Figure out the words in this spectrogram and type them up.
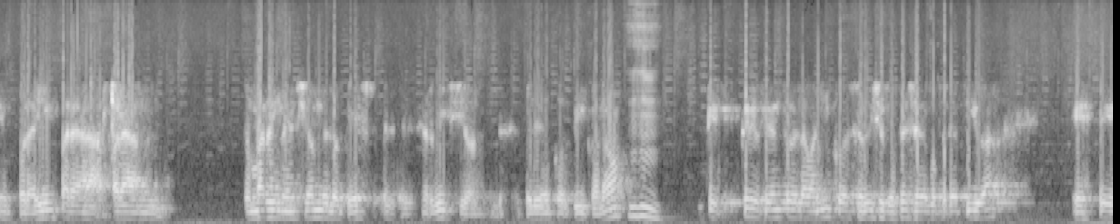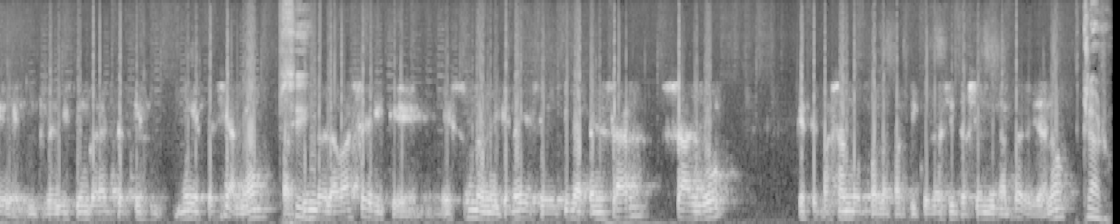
Eh, por ahí para, para tomar dimensión de lo que es el, servicio del periodo cortico, ¿no? Que creo que dentro del abanico de servicio que ofrece la cooperativa, este reviste un carácter que es muy especial, ¿no? Partiendo de la base de que es uno en el que nadie se detiene a pensar, salvo que esté pasando por la particular situación de una pérdida, ¿no? Claro.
